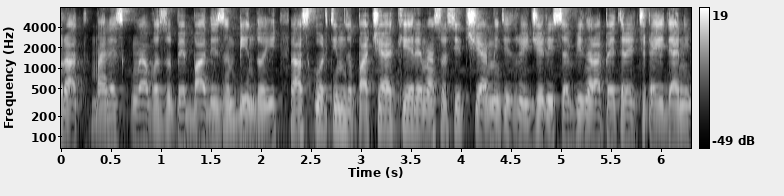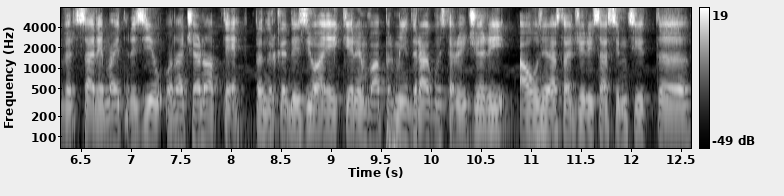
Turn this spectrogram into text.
ușurat, mai ales când a văzut pe Buddy zâmbindu-i. La scurt timp după aceea, Karen a sosit și a amintit lui Jerry să vină la petrecerea ei de aniversare mai târziu în acea noapte. Pentru că de ziua ei Karen va primi dragostea lui Jerry, auzind asta Jerry s-a simțit uh,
